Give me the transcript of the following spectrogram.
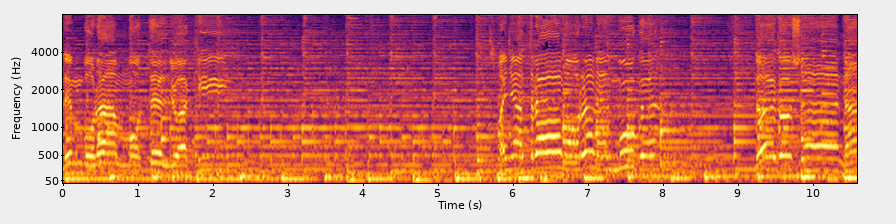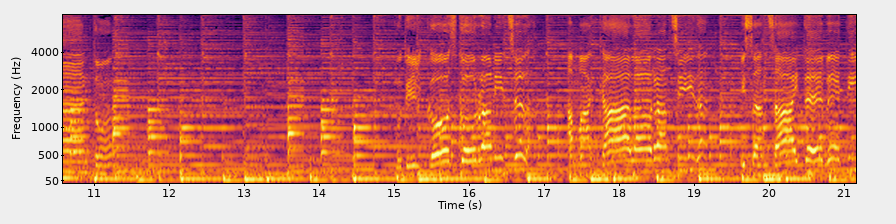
denbora motel joaki Baina tren horren elmuga, dago San Anton. Mutilkozko ranitzela, amakala rantzidan Izan zaite beti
